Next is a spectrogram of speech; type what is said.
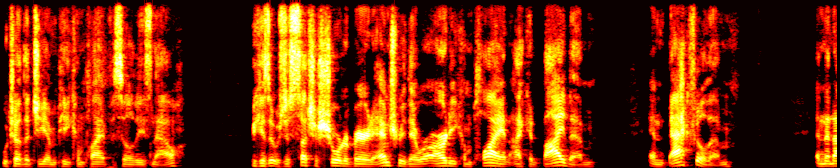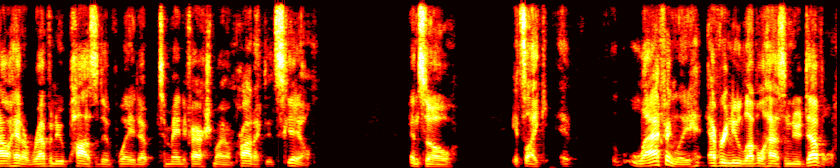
which are the GMP compliant facilities now, because it was just such a shorter barrier to entry. They were already compliant. I could buy them and backfill them. And then now I had a revenue positive way to, to manufacture my own product at scale. And so it's like it, laughingly, every new level has a new devil.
